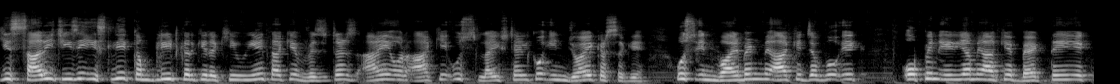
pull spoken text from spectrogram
ये सारी चीज़ें इसलिए कंप्लीट करके रखी हुई हैं ताकि विजिटर्स आएँ और आके उस लाइफस्टाइल को इन्जॉय कर सकें। उस इन्वायरमेंट में आके जब वो एक ओपन एरिया में आके बैठते हैं, एक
